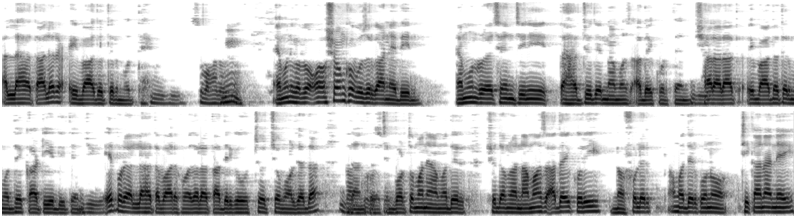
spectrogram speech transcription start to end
আল্লাহ তালের ইবাদতের মধ্যে। এমনইভাবে অসংখ্য বুজুর্গানে দিন। এমন রয়েছেন যিনি তাহাজ্জুদের নামাজ আদায় করতেন সারা রাত ইবাদতের মধ্যে কাটিয়ে দিতেন। জি। এরপরে আল্লাহ তাবারক ওয়া তাদেরকে উচ্চ উচ্চ মর্যাদা দান করেছেন। বর্তমানে আমাদের শুধু আমরা নামাজ আদায় করি নফলের আমাদের কোনো ঠিকানা নেই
